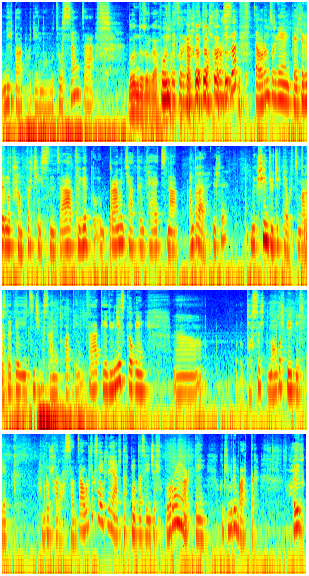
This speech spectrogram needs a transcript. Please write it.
нэг дор бүгдийг нөмөзүүлсэн. За Бөөндө зураг авах. Бөөндө зураг авах болохоор болсон. За уран зургийн галерейнууд хамтарч хийсэн. За тэгээд драмын театрын тайзнаа андгаа юу лээ? Нэг шин жүжиг тавигдсан байгаа шүү дээ. Эзэн Чингис хааны тухай тийм. За тэгээд ЮНЕСКОгийн төсөлд Монгол бие биелгээг хамруулахаар болсон. За урлаг соёлын алдартнуудаас энэ жил 3 ардын хөдөлмөрийн баатар 2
